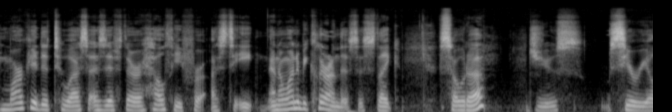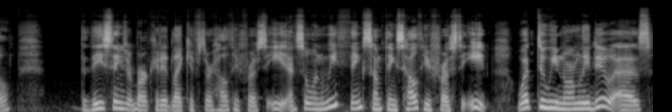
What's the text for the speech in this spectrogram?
marketed to us as if they're healthy for us to eat. And I want to be clear on this. It's like soda, juice, cereal. These things are marketed like if they're healthy for us to eat. And so when we think something's healthy for us to eat, what do we normally do as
